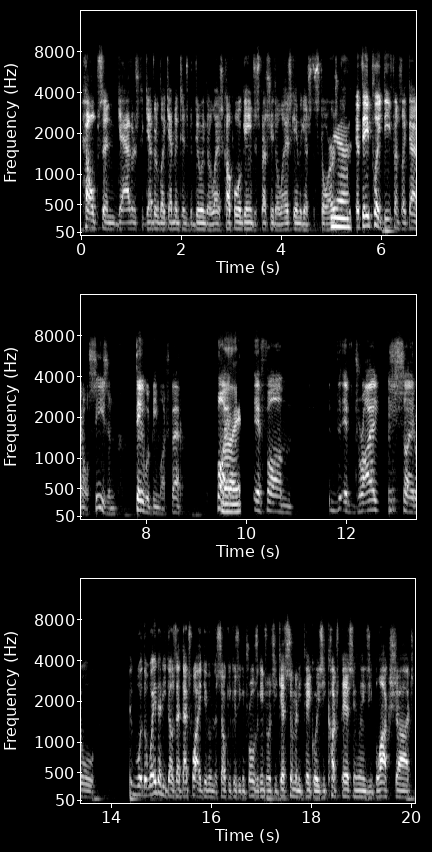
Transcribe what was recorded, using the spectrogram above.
helps and gathers together like Edmonton's been doing their last couple of games, especially their last game against the Stars. Yeah, If they play defense like that all season, they would be much better. But right. if um if Draisaitl well, the way that he does that, that's why I give him the Selke because he controls the game so much. He gets so many takeaways. He cuts passing lanes. He blocks shots.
